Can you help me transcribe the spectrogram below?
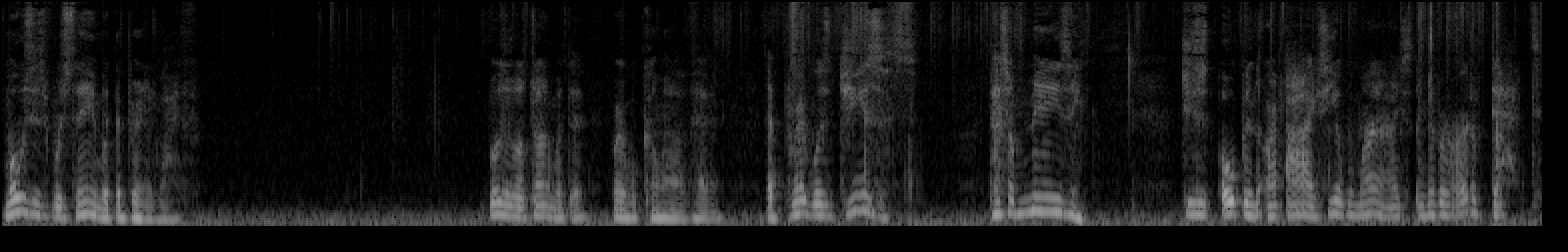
Moses was saying with the bread of life. Moses was talking about the bread will come out of heaven. That bread was Jesus. That's amazing. Jesus opened our eyes. He opened my eyes. I never heard of that.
